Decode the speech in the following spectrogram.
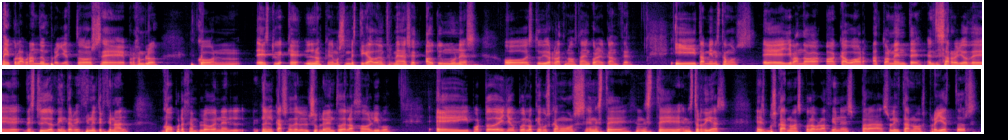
eh, colaborando en proyectos, eh, por ejemplo, con en los que hemos investigado enfermedades autoinmunes o estudios relacionados también con el cáncer. Y también estamos eh, llevando a, cabo actualmente el desarrollo de, estudios de intervención nutricional, como por ejemplo en el, en el caso del suplemento de la hoja de olivo. y por todo ello, pues lo que buscamos en, este, en, este, en estos días es buscar nuevas colaboraciones para solicitar nuevos proyectos.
